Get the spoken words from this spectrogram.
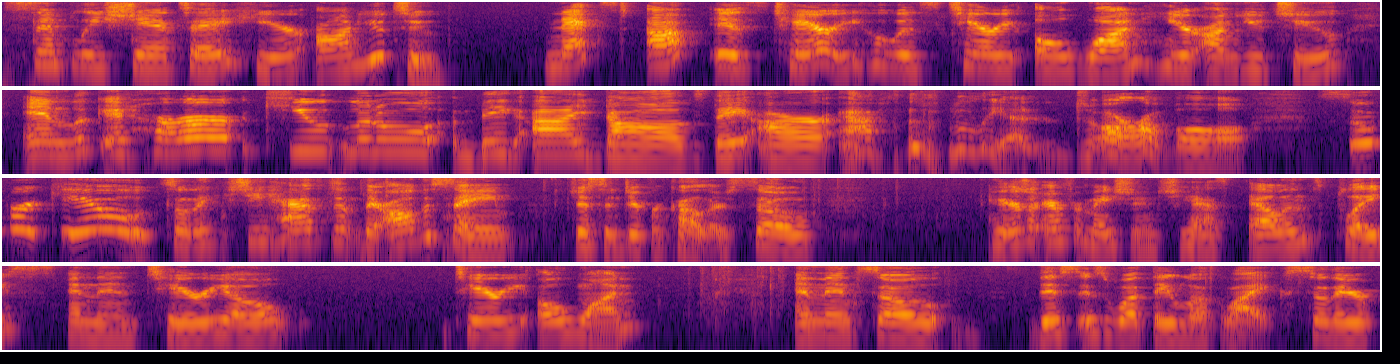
Simply Shante here on YouTube. Next up is Terry, who is Terry01 here on YouTube. And look at her cute little big-eyed dogs. They are absolutely adorable. Super cute. So they, she has them. They're all the same, just in different colors. So here's her information. She has Ellen's Place and then Terry O, Terry 01. And then so this is what they look like. So they're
